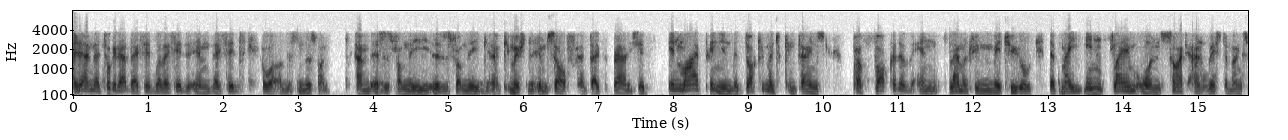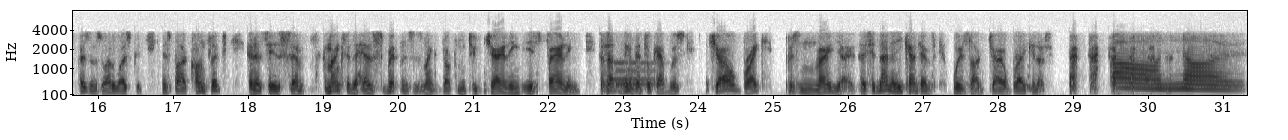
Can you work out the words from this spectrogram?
and, and they took it out. They said, well, they said, um, they said, well, listen to this one. Um, this is from the this is from the uh, commissioner himself, uh, David Brown. He said, in my opinion, the document contains provocative and inflammatory material that may inflame or incite unrest amongst prisoners or otherwise could inspire conflict. And it says, um, amongst it, it has references amongst the document to jailing is failing. Another thing they took out was jailbreak prison radio. They said, no, no, you can't have words like jailbreak in it. Oh no.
